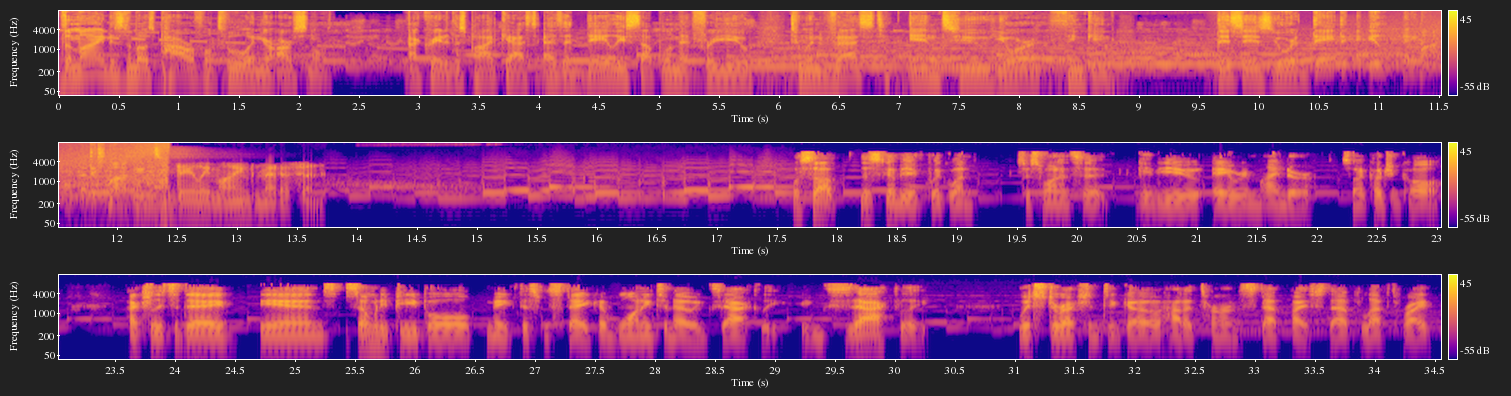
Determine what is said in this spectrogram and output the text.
The mind is the most powerful tool in your arsenal. I created this podcast as a daily supplement for you to invest into your thinking. This is your daily Daily Mind Medicine. What's up? This is going to be a quick one. Just wanted to give you a reminder. It's on a coaching call actually today. And so many people make this mistake of wanting to know exactly, exactly which direction to go, how to turn step by step, left, right.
